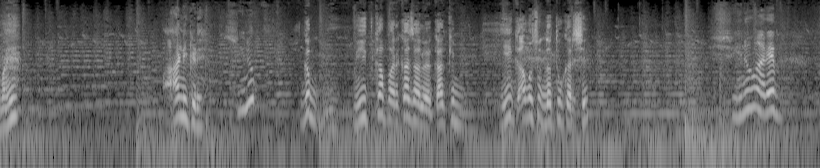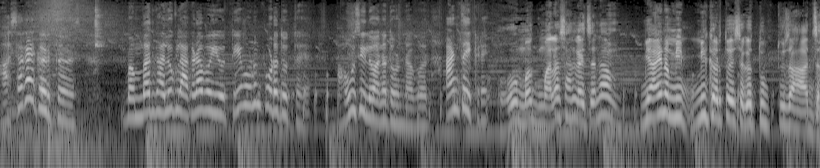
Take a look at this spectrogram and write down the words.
उमाई आण इकडे। श्रीनू ग मी इतका परका झालोय का की ही कामं सुद्धा तू करशील? श्रीनू अरे असं काय करतस बंबात घालूक लाकडा वही होती म्हणून फोडत होतंय. पाऊस इलो ना तोंडावर. आणतं इकडे. हो मग मला सांगायचं ना मी आहे ना मी मी करतोय सगळं तू तुझा हात जा.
